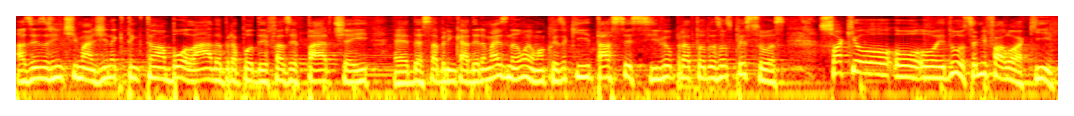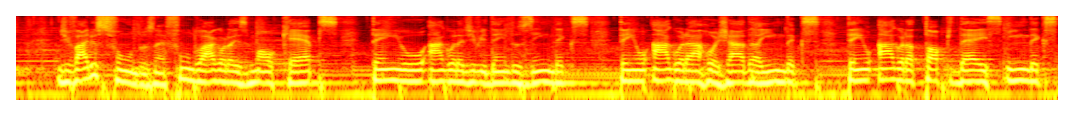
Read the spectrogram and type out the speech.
Às vezes a gente imagina que tem que ter uma bolada para poder fazer parte aí é, dessa brincadeira, mas não, é uma coisa que tá acessível para todas as pessoas. Só que, ô, ô, ô, Edu, você me falou aqui de vários fundos, né? Fundo Agora Small Caps, tem o Agora Dividendos Index, tem o Agora Arrojada Index, tem o Agora Top 10 Index.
